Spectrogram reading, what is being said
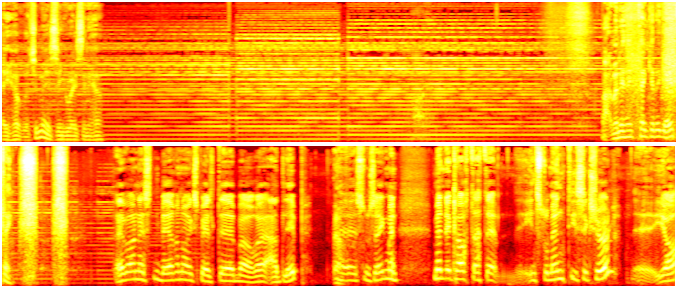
Jeg hører ikke Amazing Grace inni her. Nei, men jeg tenker det er greit, jeg. Jeg var nesten bedre når jeg spilte bare adlib. Ja. ja. syns jeg. Men, men det er klart at eh, instrumentet i seg sjøl, ja.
